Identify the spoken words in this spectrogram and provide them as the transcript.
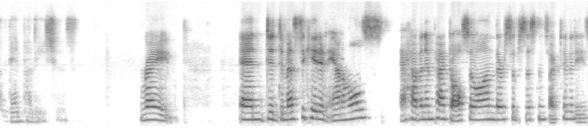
contemporary issues. Right. And did domesticated animals have an impact also on their subsistence activities?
